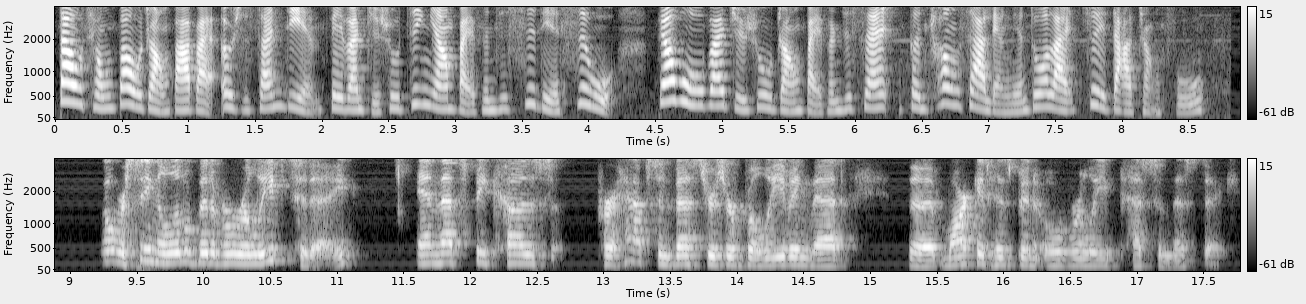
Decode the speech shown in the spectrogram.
道琼暴涨八百二十三点，费半指数净扬百分之四点四五，标普五百指数涨百分之三，更创下两年多来最大涨幅。Well, we're seeing a little bit of a relief today, and that's because perhaps investors are believing that the market has been overly pessimistic.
